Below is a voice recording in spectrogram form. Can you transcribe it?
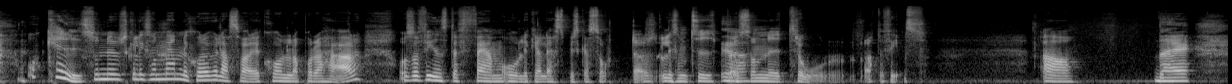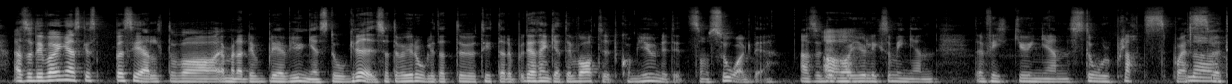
okej, så nu ska liksom människor över hela Sverige kolla på det här. Och så finns det fem olika lesbiska sorter, liksom typer Ja. som ni tror att det finns. Ja. Nej, alltså det var ju ganska speciellt att vara, jag menar det blev ju ingen stor grej så det var ju roligt att du tittade på, jag tänker att det var typ communityt som såg det. Alltså det Ja. var ju liksom ingen, den fick ju ingen stor plats på SVT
